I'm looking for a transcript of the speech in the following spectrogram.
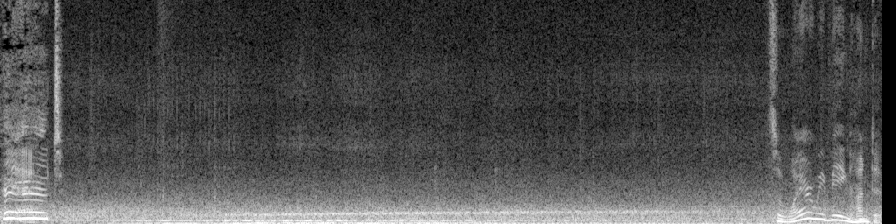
pit. So why are we being hunted?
